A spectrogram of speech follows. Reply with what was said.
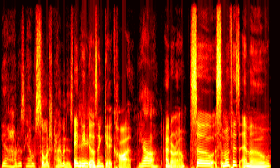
Yeah. How does he have so much time in his day? And he doesn't get caught. Yeah. I don't know. So some of his MO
